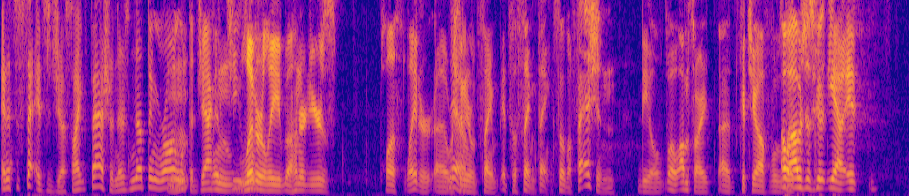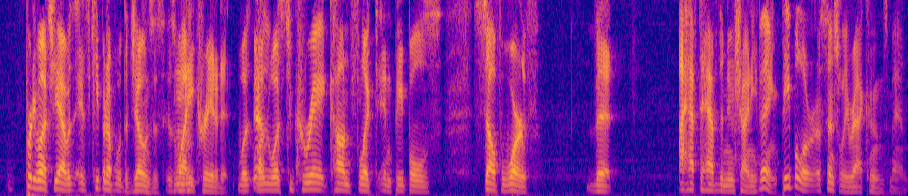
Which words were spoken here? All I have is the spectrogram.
And it's a sta- it's just like fashion. There's nothing wrong with the jacket. And you literally a hundred years plus later, uh, we're Yeah. sitting here with the same. It's the same thing. So the fashion deal. Oh, I'm sorry, I cut you off. Oh, that? I was just gonna. Yeah, it pretty much. Yeah, it was, it's keeping up with the Joneses. Is why he mm-hmm. created it. Was, Yeah. was was to create conflict in people's self worth that I have to have the new shiny thing. People are essentially raccoons, man.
